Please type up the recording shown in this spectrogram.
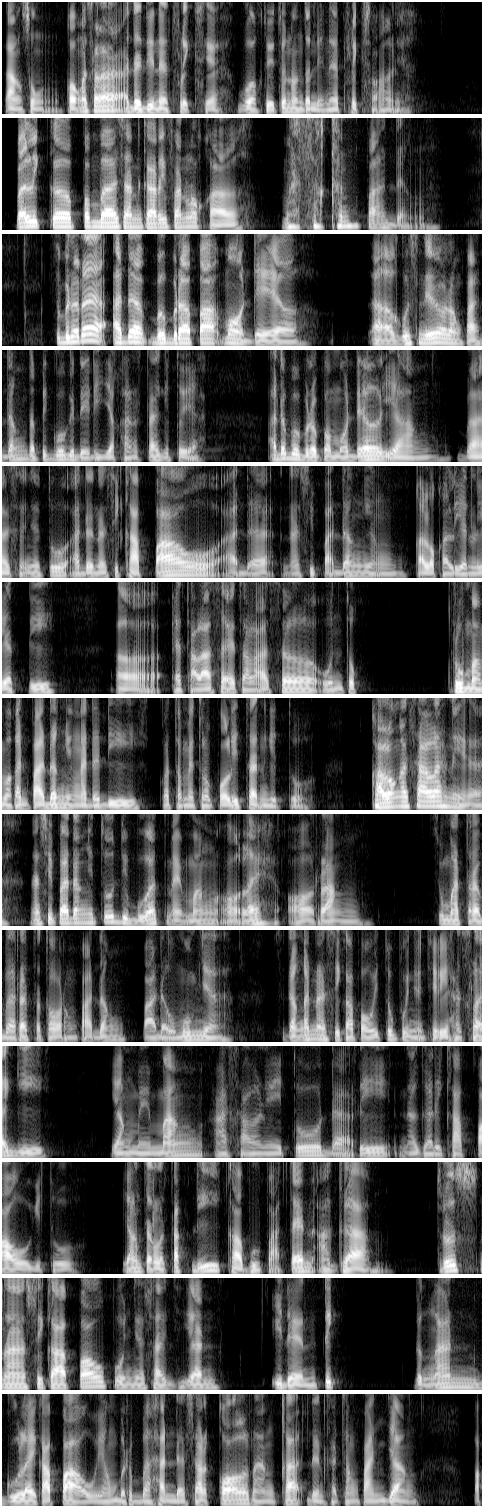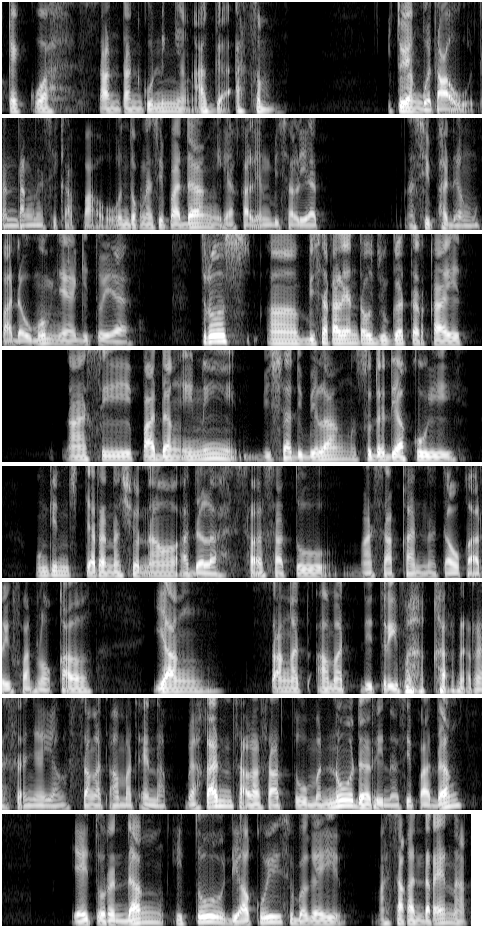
langsung. Kalau nggak salah ada di Netflix ya. Gue waktu itu nonton di Netflix soalnya. Balik ke pembahasan karifan lokal, masakan Padang. Sebenarnya ada beberapa model. Uh, gue sendiri orang Padang tapi gue gede di Jakarta gitu ya. Ada beberapa model yang bahasanya tuh ada nasi kapau, ada nasi padang yang kalau kalian lihat di uh, etalase-etalase untuk rumah makan padang yang ada di kota metropolitan gitu. Kalau nggak salah nih ya, nasi padang itu dibuat memang oleh orang Sumatera Barat atau orang Padang pada umumnya. Sedangkan nasi kapau itu punya ciri khas lagi yang memang asalnya itu dari Nagari Kapau gitu yang terletak di Kabupaten Agam. Terus nasi kapau punya sajian identik dengan gulai kapau yang berbahan dasar kol, nangka, dan kacang panjang. Pakai kuah santan kuning yang agak asem. Itu yang gue tahu tentang nasi kapau. Untuk nasi padang ya kalian bisa lihat nasi padang pada umumnya gitu ya. Terus uh, bisa kalian tahu juga terkait nasi padang ini bisa dibilang sudah diakui mungkin secara nasional adalah salah satu masakan atau kearifan lokal yang sangat amat diterima karena rasanya yang sangat amat enak. Bahkan salah satu menu dari nasi padang yaitu rendang itu diakui sebagai masakan terenak.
